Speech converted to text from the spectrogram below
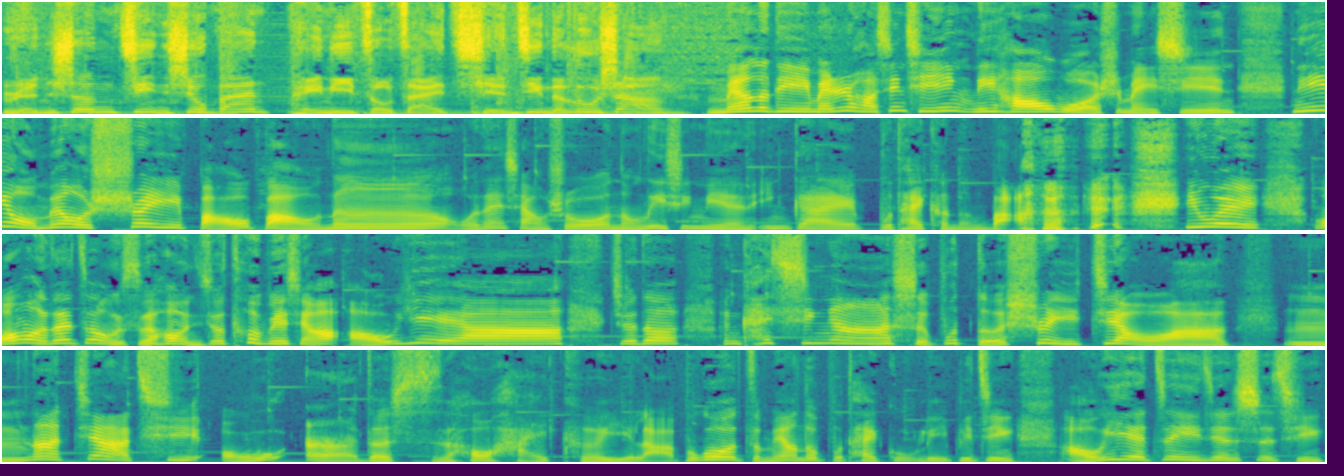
人生进修班，陪你走在前进的路上。Melody 每日好心情，你好，我是美心。你有没有睡饱饱呢？我在想说，农历新年应该不太可能吧，因为往往在这种时候，你就特别想要熬夜啊，觉得很开心啊，舍不得睡觉啊。嗯，那假期偶尔的时候还可以啦，不过怎么样都不太鼓励，毕竟熬夜这一件事情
